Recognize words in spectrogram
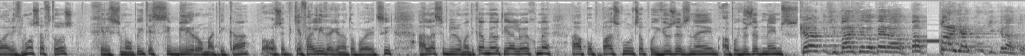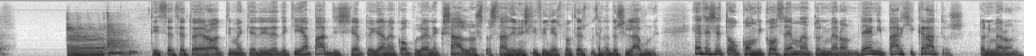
Ο αριθμός αυτός χρησιμοποιείται συμπληρωματικά, ως επικεφαλίδα για να το πω έτσι, αλλά συμπληρωματικά με ό,τι άλλο έχουμε από passwords, από, users name, από usernames. Κράτος υπάρχει εδώ πέρα. Παπάρια υπάρχει κράτος. Τίθεται το ερώτημα και δίδεται και η απάντηση από τον Γιάννα Κόπουλο, ένα εξάλλο στο στάδιο νησχυφιλία προχθές που ήθελαν να το συλλάβουν. Έθεσε το κομβικό θέμα των ημερών. Δεν υπάρχει κράτος των ημερών.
